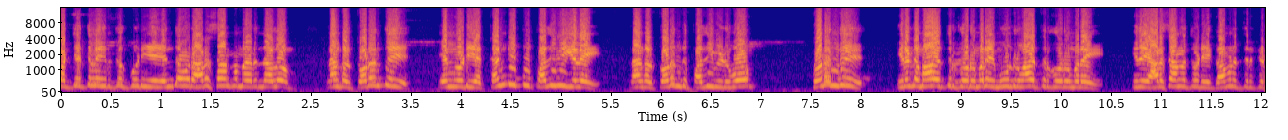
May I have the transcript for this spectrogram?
பட்சத்தில் இருக்கக்கூடிய எந்த ஒரு அரசாங்கமா இருந்தாலும் நாங்கள் தொடர்ந்து எங்களுடைய கண்டிப்பு பதவிகளை நாங்கள் தொடர்ந்து பதிவிடுவோம். தொடர்ந்து இரண்டு மாதத்திற்கு ஒரு முறை மூன்று மாதத்திற்கு ஒரு முறை இதை அரசாங்கத்துடைய கவனத்திற்கு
